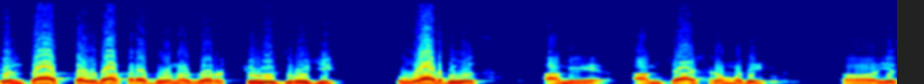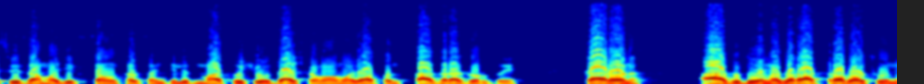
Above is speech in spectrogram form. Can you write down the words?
त्यांचा आज चौदा अकरा दोन हजार चोवीस रोजी वाढदिवस आम्ही आमच्या आश्रममध्ये यशवी सामाजिक संस्था संचलित मातोश्री वृद्धाश्रमामध्ये आपण साजरा करतोय. कारण आज दोन हजार अठरा पासून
